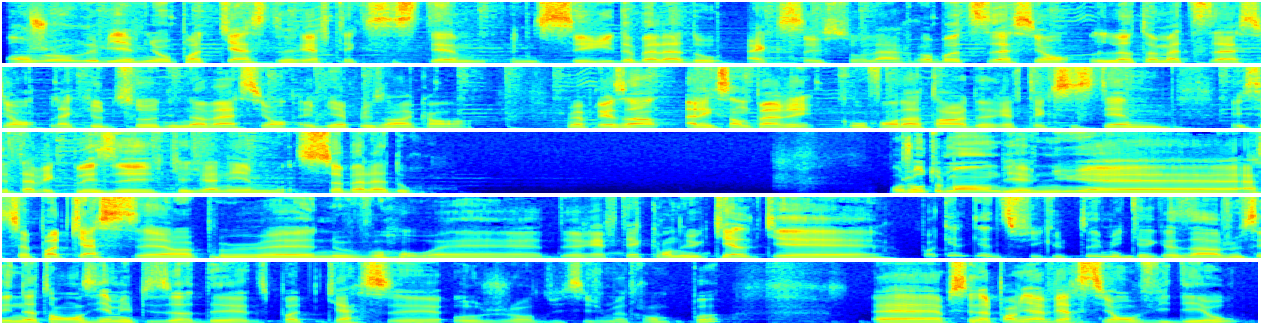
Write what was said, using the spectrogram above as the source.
Bonjour et bienvenue au podcast de RefTech System, une série de balados axés sur la robotisation, l'automatisation, la culture d'innovation et bien plus encore. Je me présente Alexandre Paré, cofondateur de RefTech System, et c'est avec plaisir que j'anime ce balado. Bonjour tout le monde, bienvenue euh, à ce podcast un peu euh, nouveau euh, de RefTech. On a eu quelques, pas quelques difficultés, mais quelques enjeux. C'est notre onzième épisode du podcast aujourd'hui, si je ne me trompe pas. Euh, c'est notre première version vidéo.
